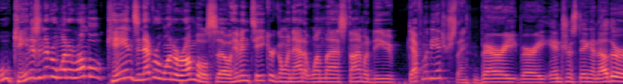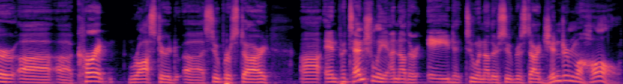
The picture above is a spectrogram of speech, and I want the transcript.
ooh, Kane has never won a Rumble. Kane's never won a Rumble, so him and Taker going at it one last time would be, definitely be interesting. Very, very interesting. Another uh, uh, current rostered uh, superstar, uh, and potentially another aid to another superstar, Jinder Mahal.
